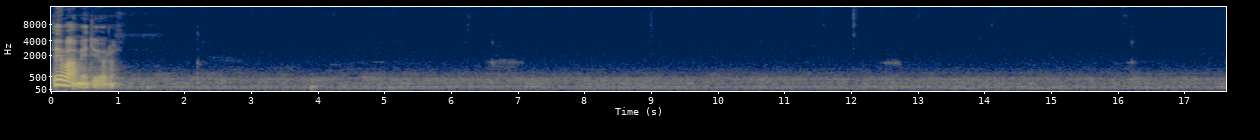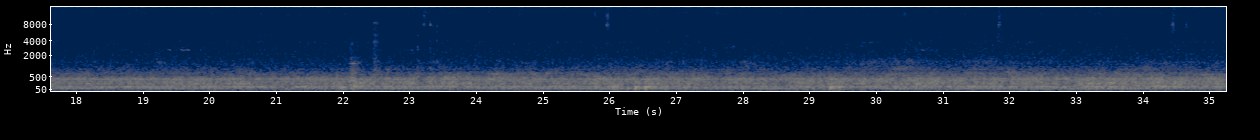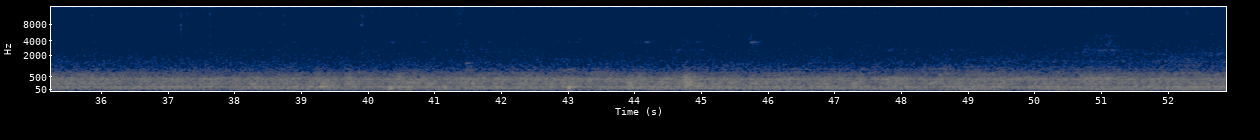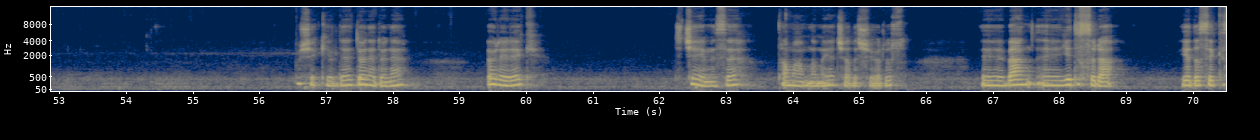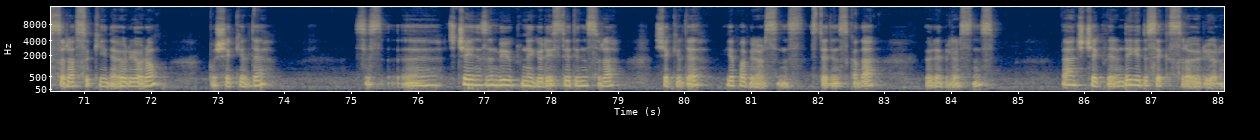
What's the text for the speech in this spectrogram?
devam ediyorum. Bu şekilde döne döne örerek çiçeğimizi tamamlamaya çalışıyoruz. Ee, ben 7 e, sıra ya da 8 sıra sık iğne örüyorum. Bu şekilde. Siz e, çiçeğinizin büyüklüğüne göre istediğiniz sıra şekilde yapabilirsiniz. İstediğiniz kadar örebilirsiniz. Ben çiçeklerimde 7-8 sıra örüyorum.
